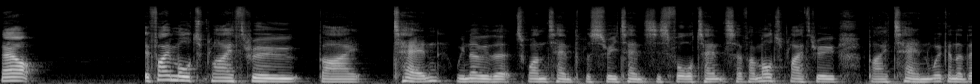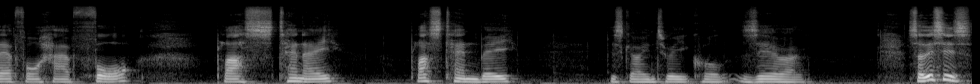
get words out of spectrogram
Now if I multiply through by 10 we know that 1 tenth plus 3 tenths is 4 tenths so if I multiply through by 10 we're going to therefore have 4 plus 10a plus 10b is going to equal 0. So this is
